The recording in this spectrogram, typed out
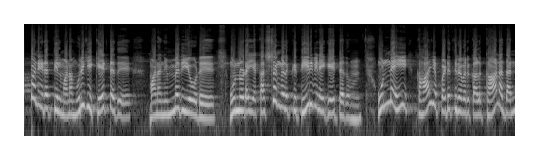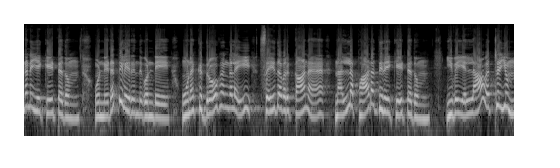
அப்பனிடத்தில் மனமுருகி கேட்டது மன நிம்மதியோடு உன்னுடைய கஷ்டங்களுக்கு தீர்வினை கேட்டதும் உன்னை காயப்படுத்தினவர்களுக்கான தண்டனையை கேட்டதும் உன்னிடத்தில் இருந்து கொண்டே உனக்கு துரோகங்களை செய்தவருக்கான நல்ல பாடத்தினை கேட்டதும் இவை எல்லாவற்றையும்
